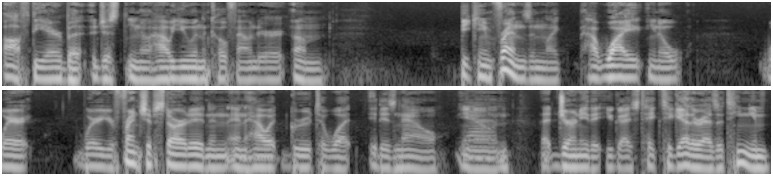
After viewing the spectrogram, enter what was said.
off the air, but just you know how you and the co-founder um became friends and like how why you know where where your friendship started and and how it grew to what it is now. You know, and that journey that you guys take together as a team.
